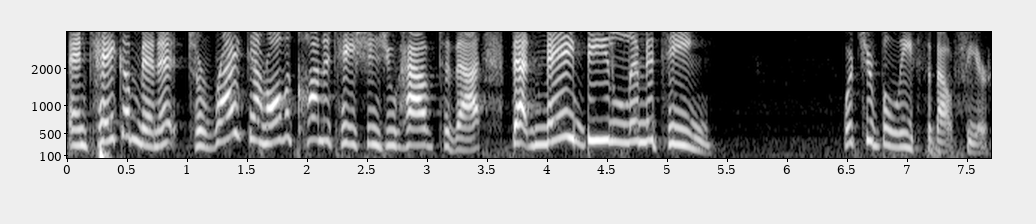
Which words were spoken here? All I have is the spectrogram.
and take a minute to write down all the connotations you have to that that may be limiting. What's your beliefs about fear?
